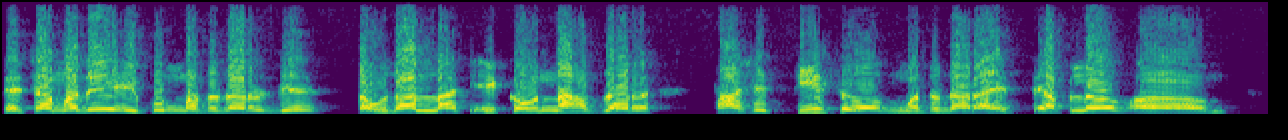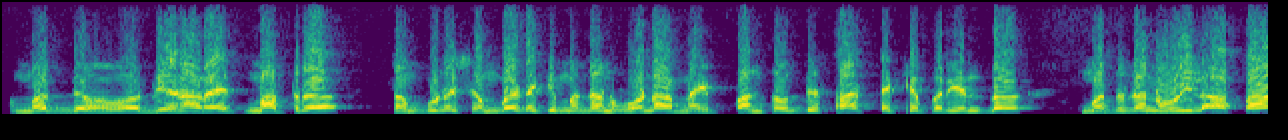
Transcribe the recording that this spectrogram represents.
त्याच्यामध्ये एकूण मतदार जे चौदा लाख एकावन्न हजार सहाशे तीस मतदार आहेत. ते आपलं मत देणार आहेत. मात्र संपूर्ण शंभर टक्के मतदान होणार नाही. पंचावन्न ते साठ टक्क्यापर्यंत मतदान होईल असा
